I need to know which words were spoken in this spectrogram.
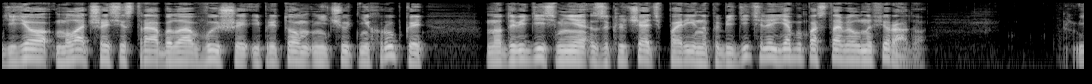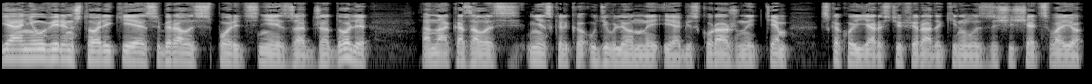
Ее младшая сестра была выше и притом ничуть не хрупкой, но доведись мне заключать пари на победителя, я бы поставил на Фераду. Я не уверен, что Аликея собиралась спорить с ней за Джадоли. Она оказалась несколько удивленной и обескураженной тем, с какой яростью Феррада кинулась защищать свое.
